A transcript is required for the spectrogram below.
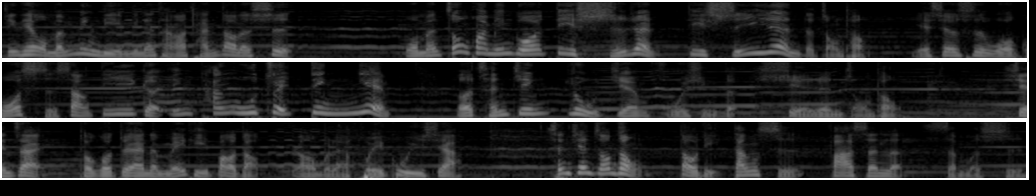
今天我们命理名人堂要谈到的是，我们中华民国第十任、第十一任的总统。也就是我国史上第一个因贪污罪定谳而曾经入监服刑的卸任总统。现在透过对岸的媒体报道，让我们来回顾一下陈前总统到底当时发生了什么事。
